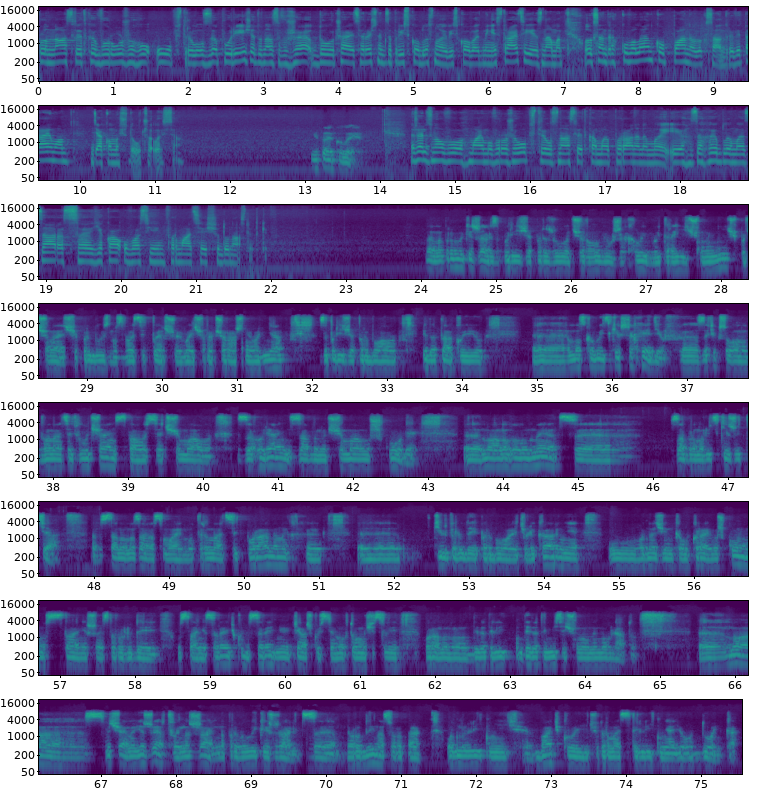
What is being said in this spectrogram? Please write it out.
Про наслідки ворожого обстрілу з Запоріжжя до нас вже долучається речник Запорізької обласної військової адміністрації. З нами Олександр Коваленко. Пане Олександре, вітаємо. Дякуємо, що долучилися. Вітаю, колеги. На жаль, знову маємо ворожий обстріл з наслідками пораненими і загиблими. Зараз е, яка у вас є інформація щодо наслідків? На превеликий жаль, Запоріжжя пережило чергову жахливу і трагічну ніч, починаючи приблизно з 21-ї вечора вчорашнього дня. Запоріжжя перебувало під атакою е, московицьких шахедів. Е, зафіксовано 12 влучань, сталося чимало загорянь, завдано чимало шкоди. Е, ну а головне це. Забрано людське життя. Станом на зараз маємо 13 поранених. Е, е, Кілька людей перебувають у лікарні. У одна жінка у край важкому стані, шестеро людей у стані середньої, тяжкості, ну в тому числі поранено 9-місячного немовляту. Е, Ну а звичайно, є жертви. На жаль, на превеликий жаль, це родина 41-літній батько і 14-літня його донька.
